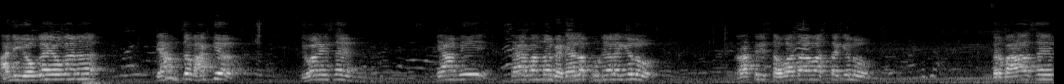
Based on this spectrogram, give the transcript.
आणि योगायोगानं ते आमचं भाग्य हिवाळे साहेब हे आम्ही साहेबांना भेटायला पुण्याला गेलो. रात्री सव्वा दहा वाजता गेलो. तर बाळासाहेब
